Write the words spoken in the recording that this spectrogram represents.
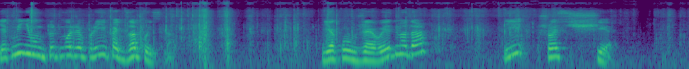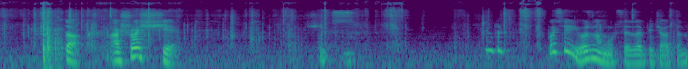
Як мінімум, тут може приїхати записка. Яку вже видно, да? І щось ще. Так, а що ще? Чікс. Ну, тут по-серйозному все запечатано.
